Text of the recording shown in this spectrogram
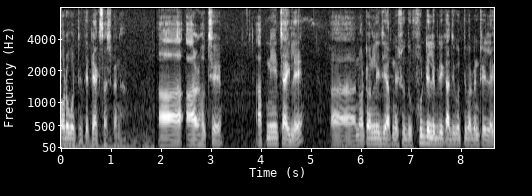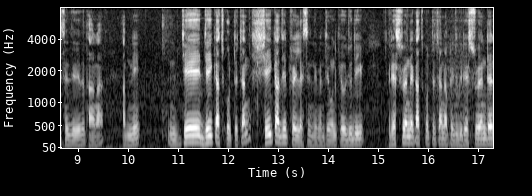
পরবর্তীতে ট্যাক্স আসবে না। আর হচ্ছে আপনি চাইলে নট অনলি যে আপনি শুধু ফুড ডেলিভারি কাজই করতে পারবেন ট্রেড লাইসেন্স দিয়ে দিতে, তা না। আপনি যে, যেই কাজ করতে চান, সেই কাজে ট্রেড লাইসেন্স নেবেন যেমন কেউ যদি রেস্টুরেন্টে কাজ করতে চান, আপনি যদি রেস্টুরেন্টের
